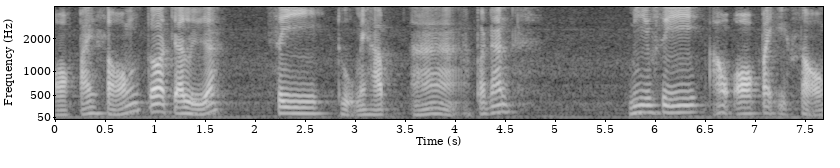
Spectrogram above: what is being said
ออกไปสองก็จะเหลือสี่ถูกไหมครับ อ่า เพราะนั้นมีอยู่สี่เอาออกไปอีกสอง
